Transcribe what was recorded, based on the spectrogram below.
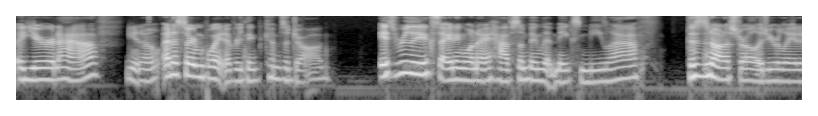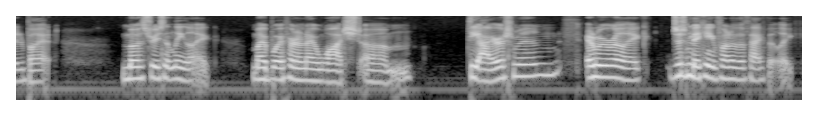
a year and a half. You know, at a certain point, everything becomes a job. It's really exciting when I have something that makes me laugh. This is not astrology related, but most recently, like my boyfriend and I watched um The Irishman, and we were like just making fun of the fact that like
